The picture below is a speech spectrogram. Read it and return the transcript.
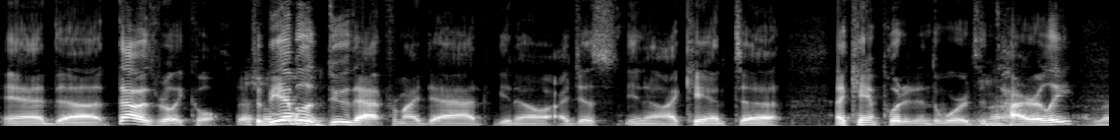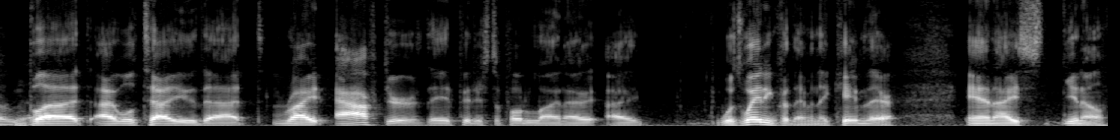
And uh, that was really cool to Special be able to do that for my dad. You know, I just, you know, I can't, uh, I can't put it into words entirely. I. But I will tell you that right after they had finished the photo line, I, I was waiting for them, and they came there, and I you know,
